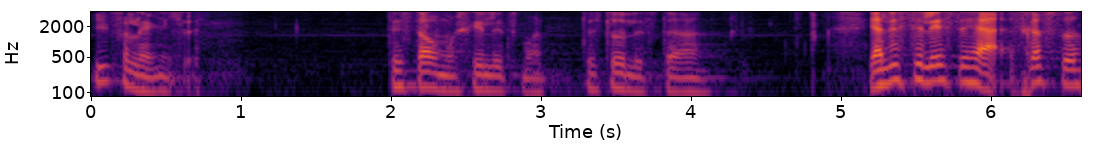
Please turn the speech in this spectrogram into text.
I forlængelse. Det står måske lidt småt. Det stod lidt større. Jeg har lyst til at læse det her skriftsted,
